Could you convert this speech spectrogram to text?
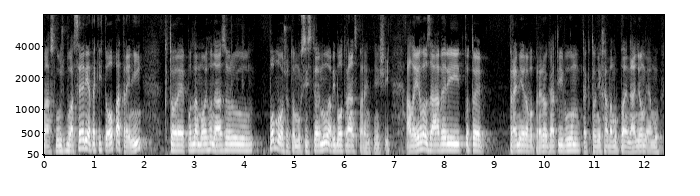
má službu. A séria takýchto opatrení, ktoré podľa môjho názoru pomôžu tomu systému, aby bol transparentnejší. Ale jeho závery, toto je premiérovo prerogatívum, tak to nechávam úplne na ňom. Ja mu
